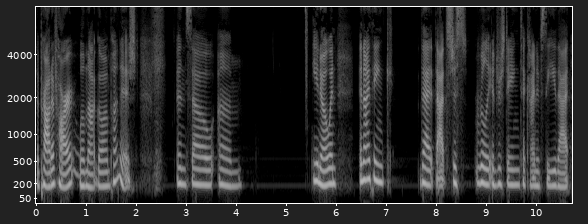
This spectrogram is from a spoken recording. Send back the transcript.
the proud of heart will not go unpunished. And so, um, you know, and, and I think that that's just really interesting to kind of see that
